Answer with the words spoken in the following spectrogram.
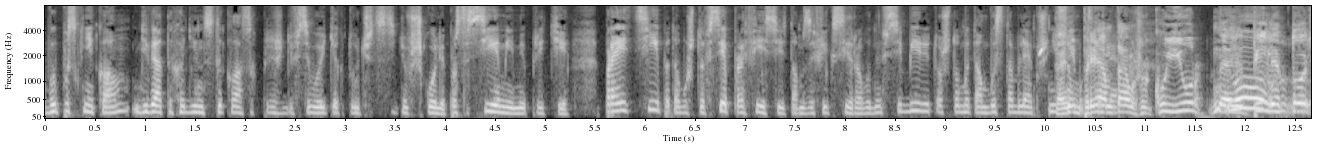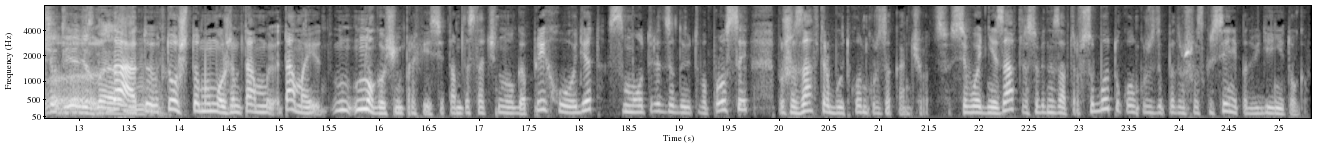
выпускникам 9-11 классах, прежде всего, и те, кто учится в школе, просто семьями прийти, пройти, потому что все профессии там зафиксированы в Сибири, то, что мы там выставляем, что не Они прям там что куют, ну, пилят, точат, я не знаю. Да, то, то, что мы можем, там, там много очень профессий, там достаточно много. Приходят, смотрят, задают вопросы, потому что завтра будет конкурс заканчиваться. Сегодня и завтра, особенно завтра в субботу конкурс, потому что в воскресенье подведение итогов.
